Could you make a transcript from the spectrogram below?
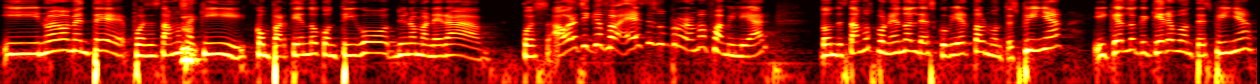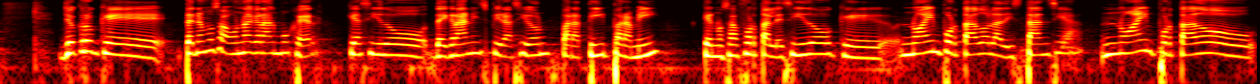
Y nuevamente pues estamos aquí compartiendo contigo de una manera, pues ahora sí que este es un programa familiar donde estamos poniendo al descubierto al Montespiña y qué es lo que quiere Montespiña. Yo creo que tenemos a una gran mujer, que ha sido de gran inspiración para ti, para mí, que nos ha fortalecido, que no ha importado la distancia, no ha importado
